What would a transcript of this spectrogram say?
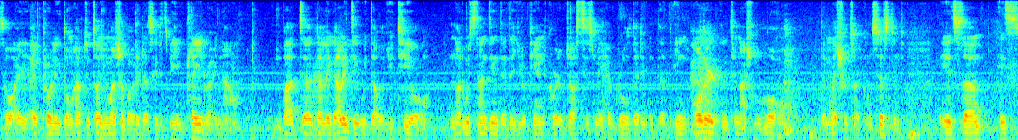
So I, I, probably don't have to tell you much about it as it is being played right now. But uh, the legality with WTO, notwithstanding that the European Court of Justice may have ruled that, it, that in other international law the measures are consistent, it's, um, it's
